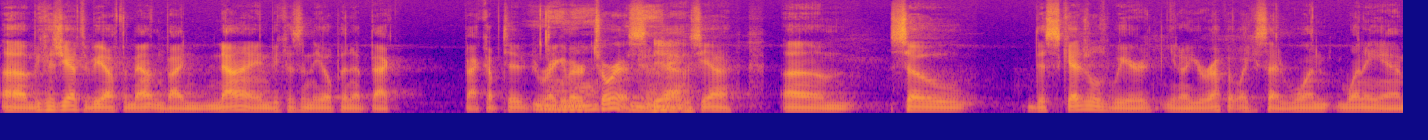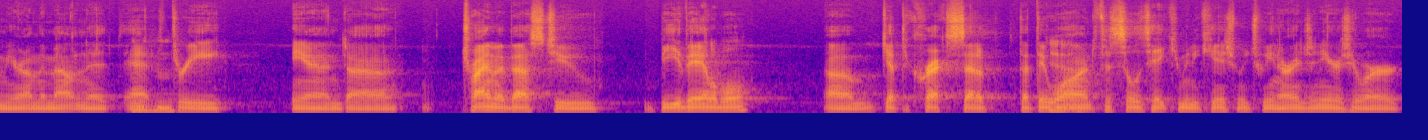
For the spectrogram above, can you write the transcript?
um, because you have to be off the mountain by nine, because then they open up back back up to regular Oh, tourists and yeah. things. Yeah. Um, so the schedule is weird. You know, you're up at like I said, one one a.m. You're on the mountain at, at Mm-hmm. three, and uh, trying my best to be available, um, get the correct setup that they Yeah. want, facilitate communication between our engineers who are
